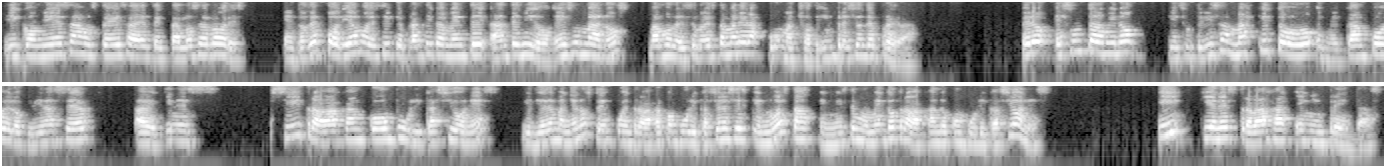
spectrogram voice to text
Y comienzan ustedes a detectar los errores. Entonces podríamos decir que prácticamente han tenido en sus manos, vamos a decirlo de esta manera, un machote, impresión de prueba. Pero es un término que se utiliza más que todo en el campo de lo que viene a ser a ver, quienes sí trabajan con publicaciones, y el día de mañana ustedes pueden trabajar con publicaciones si es que no están en este momento trabajando con publicaciones. Y quienes trabajan en imprentas.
